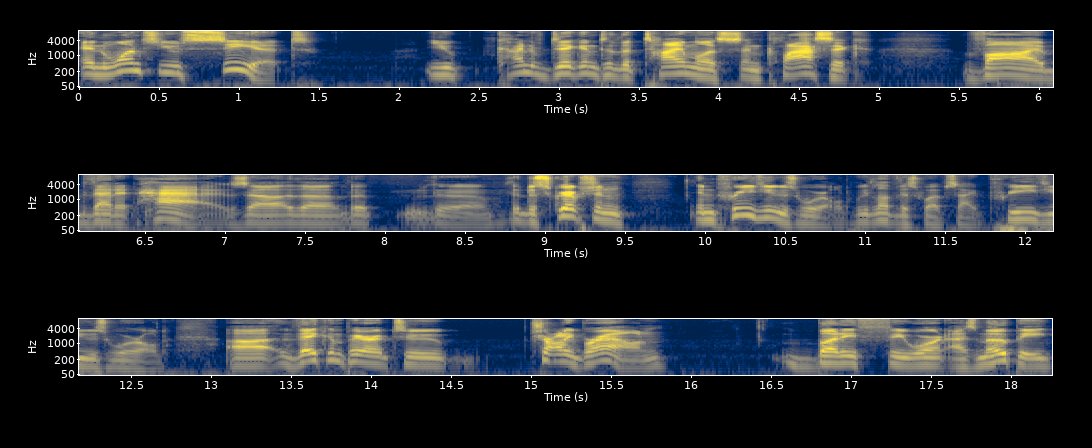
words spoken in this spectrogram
And once you see it, you kind of dig into the timeless and classic vibe that it has. Uh, the, the, the, the description in Previews World, we love this website, Previews World, uh, they compare it to Charlie Brown, but if he weren't as mopey,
